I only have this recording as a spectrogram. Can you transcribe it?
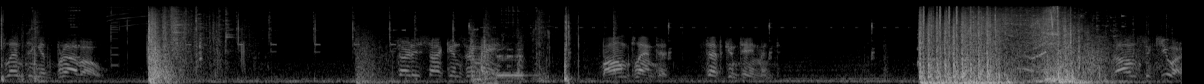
Planting at Bravo. 30 seconds remain. Bomb planted. Set containment. Round secure.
